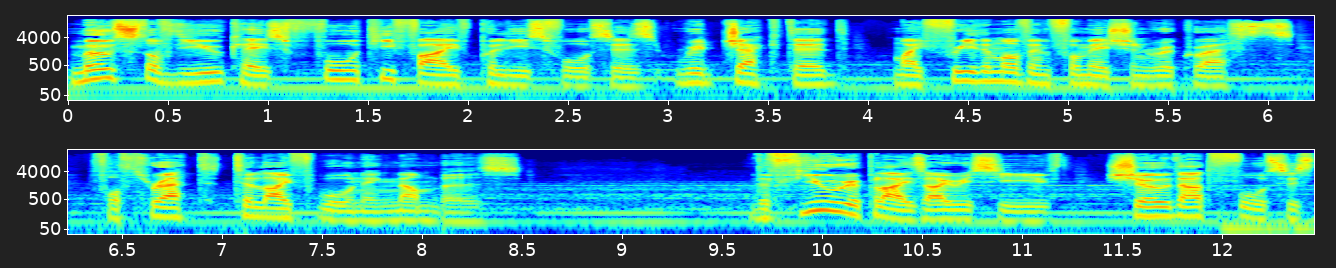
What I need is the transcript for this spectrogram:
Most of the UK's 45 police forces rejected my Freedom of Information requests for threat to life warning numbers. The few replies I received show that forces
